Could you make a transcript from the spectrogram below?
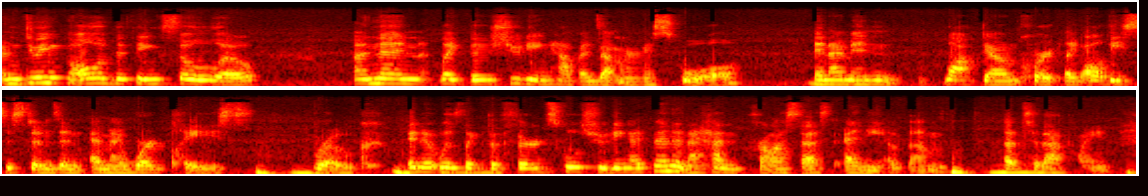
I'm doing all of the things solo, and then like the shooting happens at my school, and I'm in lockdown court. Like all these systems and and my workplace mm-hmm. broke, and it was like the third school shooting I'd been, and I hadn't processed any of them mm-hmm. up to that point. point,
